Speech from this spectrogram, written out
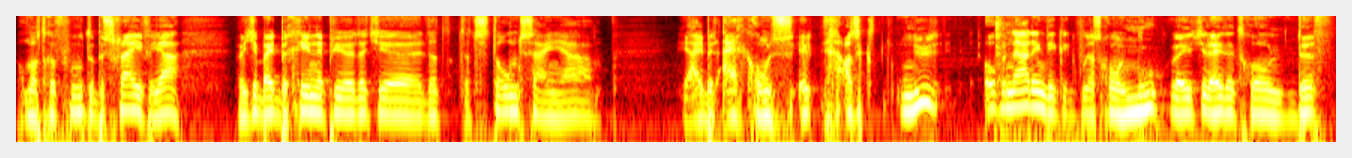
om dat gevoel te beschrijven, ja. Weet je, bij het begin heb je dat je dat, dat stoned zijn, ja. Ja, je bent eigenlijk gewoon. Als ik nu over nadenk, denk ik, ik was gewoon moe, weet je. De hele tijd gewoon duf.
